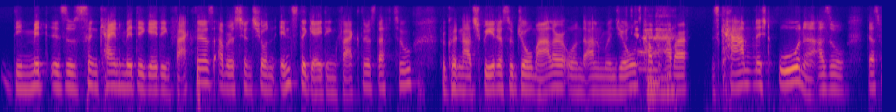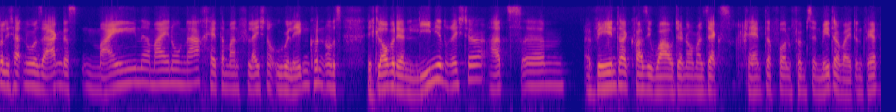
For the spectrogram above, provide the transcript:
die mit, also es sind keine Mitigating Factors, aber es sind schon Instigating Factors dazu. Wir können halt später zu Joe Mahler und Alan Wynne Jones ja. kommen, aber es kam nicht ohne. Also, das will ich halt nur sagen, dass meiner Meinung nach hätte man vielleicht noch überlegen können. Und das, ich glaube, der Linienrichter hat ähm, erwähnt hat, quasi, wow, der Nummer 6 rennt davon 15 Meter weit entfernt.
